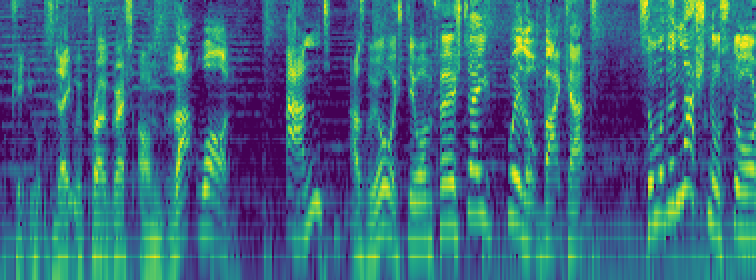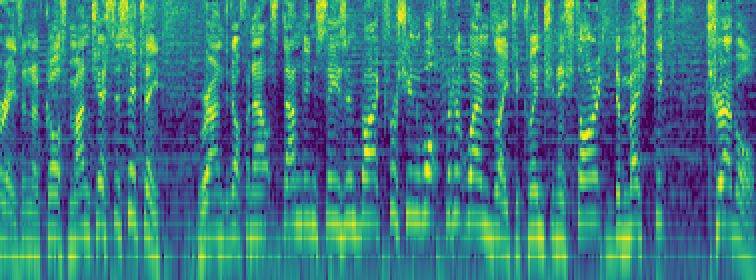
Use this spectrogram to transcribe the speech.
We'll keep you up to date with progress on that one. And, as we always do on Thursday, we look back at some of the national stories. And of course, Manchester City rounded off an outstanding season by crushing Watford at Wembley to clinch an historic domestic treble.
